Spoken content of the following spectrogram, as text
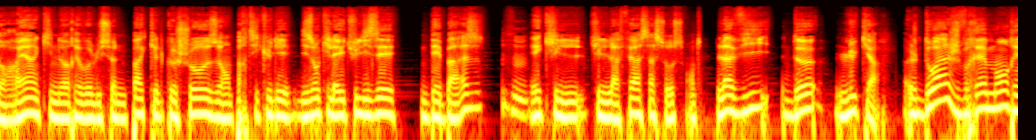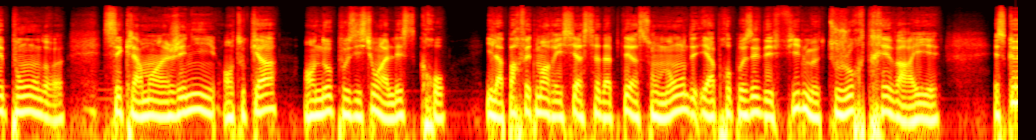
rien, qui ne révolutionne pas quelque chose en particulier. Disons qu'il a utilisé des bases Mhm. et qu'il qu'il l'a fait à sa sauce. L'avis de Lucas. Dois-je vraiment répondre? C'est clairement un génie, en tout cas en opposition à l'escroc. Il a parfaitement réussi à s'adapter à son monde et à proposer des films toujours très variés. Est-ce que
